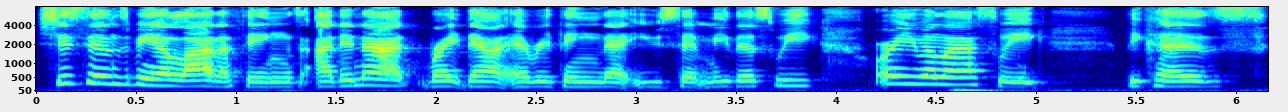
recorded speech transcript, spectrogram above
She sends me a lot of things. I did not write down everything that you sent me this week or even last week because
